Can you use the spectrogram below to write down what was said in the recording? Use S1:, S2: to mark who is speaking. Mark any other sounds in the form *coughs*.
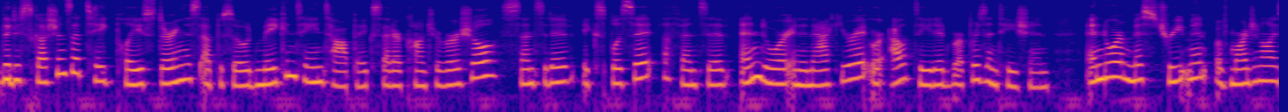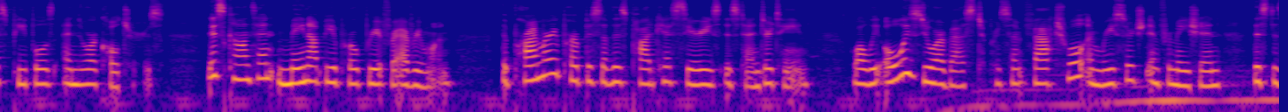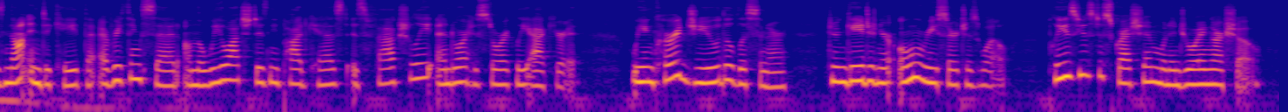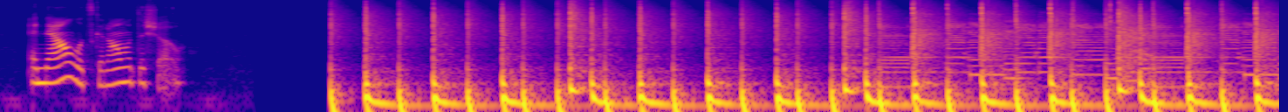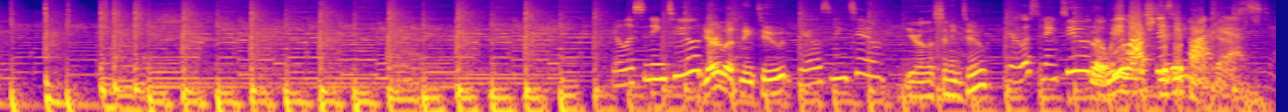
S1: The discussions that take place during this episode may contain topics that are controversial, sensitive, explicit, offensive, and/or an inaccurate or outdated representation and/or mistreatment of marginalized peoples and/or cultures. This content may not be appropriate for everyone. The primary purpose of this podcast series is to entertain. While we always do our best to present factual and researched information, this does not indicate that everything said on the We Watch Disney podcast is factually and or historically accurate. We encourage you, the listener, to engage in your own research as well. Please use discretion when enjoying our show. And now let's get on with the show. Listening to
S2: You're listening to
S1: You're listening to
S3: You're listening to
S1: You're listening to
S2: The We Watch Disney podcast.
